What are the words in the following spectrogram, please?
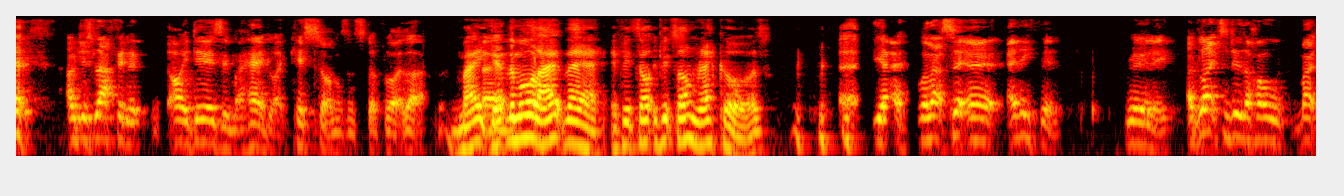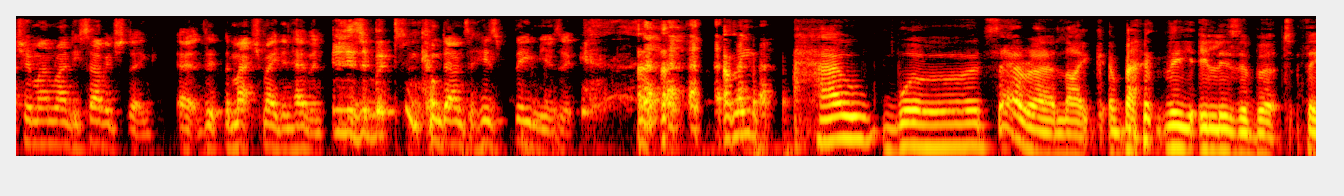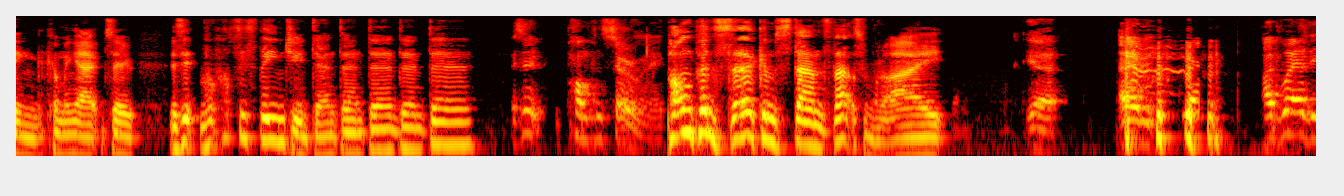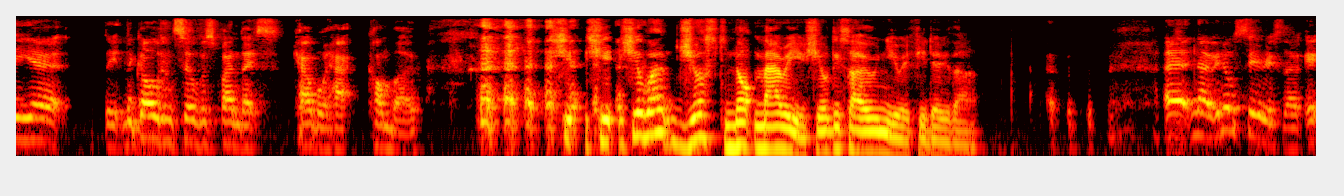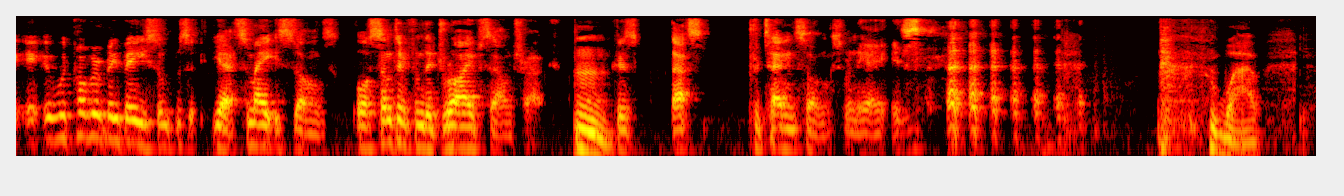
I'm just laughing at ideas in my head like Kiss songs and stuff like that. Mate, um, get them all out there. If it's on, if it's on record. uh, yeah, well that's it. Uh, anything really. I'd like to do the whole Macho Man Randy Savage thing uh, the, the match made in heaven, Elizabeth, and come down to his theme music. uh, I mean, how would Sarah like about the Elizabeth thing coming out too? Is it what's his theme tune? Dun dun dun dun dun. Is it pomp and ceremony? Pomp and circumstance. That's right. Yeah. Um, yeah. I'd wear the, uh, the the gold and silver spandex cowboy hat combo she she she won't just not marry you. She'll disown you if you do that. Uh, no, in all seriousness though, it, it, it, would probably be some yeah some 80s songs or something from the Drive soundtrack because mm. that's pretend songs from the 80s. wow.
